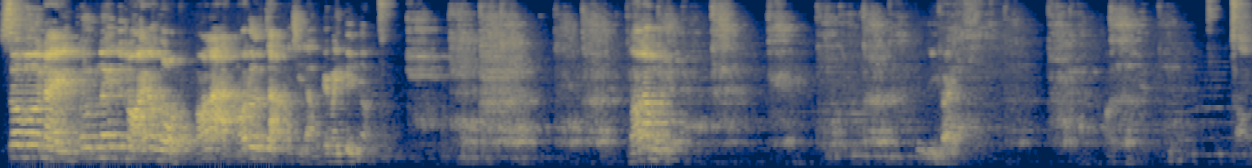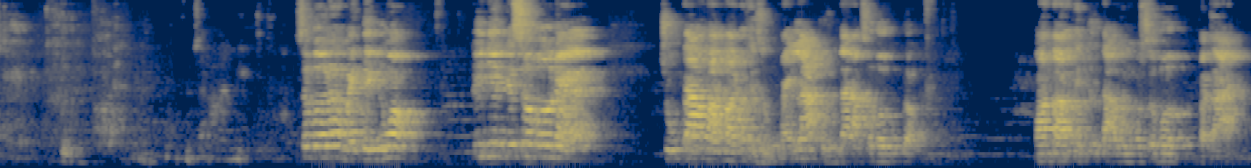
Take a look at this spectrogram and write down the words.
Server này tôi nãy tôi nói là rồi nó là nó đơn giản nó chỉ là một cái máy tính thôi. Nó là một cái gì vậy? Server là máy tính đúng không? Tuy nhiên cái server này ấy, chúng ta hoàn toàn có thể dùng máy lab của chúng ta làm server cũng được. Hoàn toàn có thể tự tạo ra một con server thoải mái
